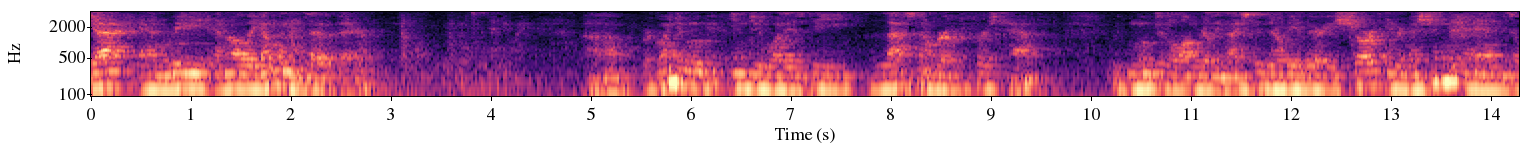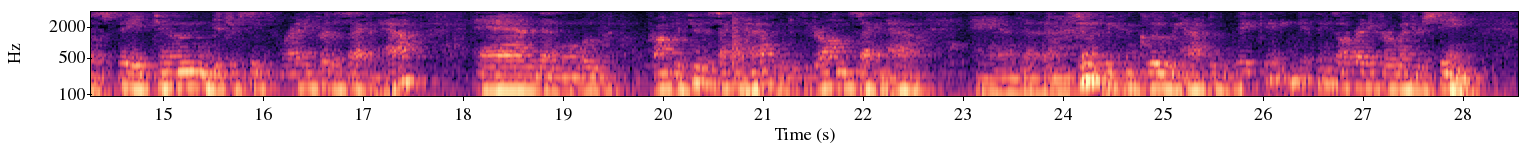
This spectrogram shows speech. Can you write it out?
Jack and Reed and all the young ones out there. Anyway, uh, we're going to move into what is the last number of the first half. We've moved it along really nicely. There'll be a very short intermission, and so stay tuned and get your seats ready for the second half. And then we'll move promptly through the second half. We'll do the draw in the second half. And uh, then as soon as we conclude, we have to get things all ready for Winter Storm.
